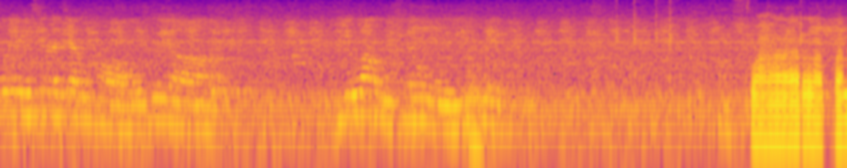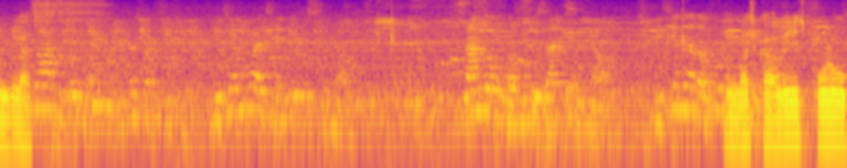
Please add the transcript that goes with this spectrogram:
国那个现在价格好贵啊，一万五千五一个被子， par 18 八十多元嘛，你再穿几条？五千块钱就是十条，三个五千三十条。你现在的会 15 kali 10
